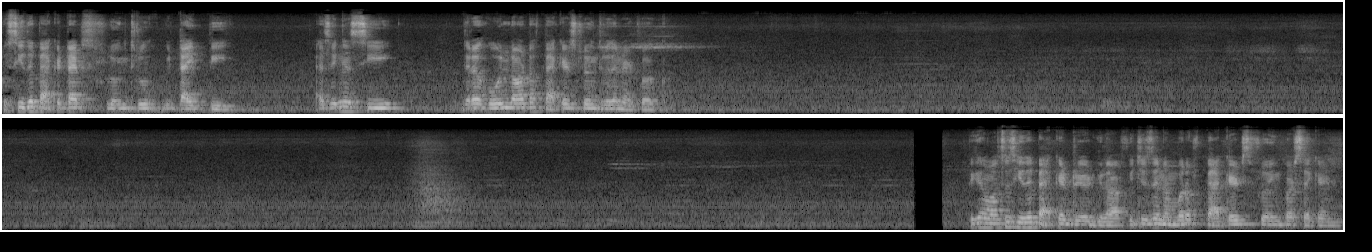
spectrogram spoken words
To see the packet types flowing through, we type P. As you can see, there are a whole lot of packets flowing through the network. We can also see the packet rate graph which is the number of packets flowing per second.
